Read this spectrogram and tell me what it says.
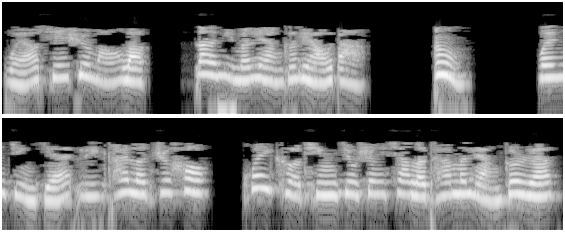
我要先去忙了。那你们两个聊吧。”嗯。温景言离开了之后，会客厅就剩下了他们两个人。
